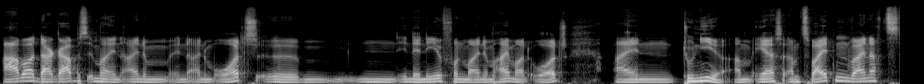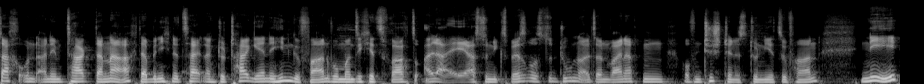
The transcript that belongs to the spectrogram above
Aber da gab es immer in einem, in einem Ort ähm, in der Nähe von meinem Heimatort ein Turnier am erst, am zweiten Weihnachtstag und an dem Tag danach. Da bin ich eine Zeit lang total gerne hingefahren, wo man sich jetzt fragt, so, Alter, ey, hast du nichts Besseres zu tun, als an Weihnachten auf ein Tischtennisturnier zu fahren? Nee,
